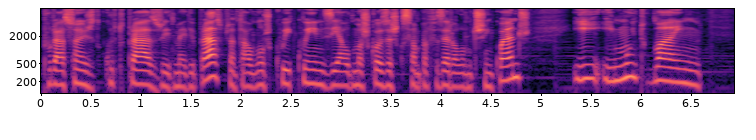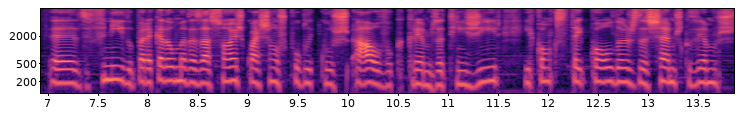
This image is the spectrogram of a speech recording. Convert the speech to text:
por ações de curto prazo e de médio prazo, portanto, alguns quick wins e algumas coisas que são para fazer ao longo dos 5 anos, e, e muito bem uh, definido para cada uma das ações quais são os públicos-alvo que queremos atingir e com que stakeholders achamos que devemos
